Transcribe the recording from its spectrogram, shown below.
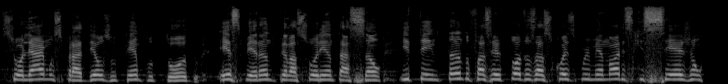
se olharmos para Deus o tempo todo, esperando pela Sua orientação e tentando fazer todas as coisas, por menores que sejam,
